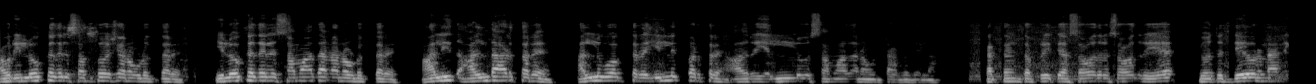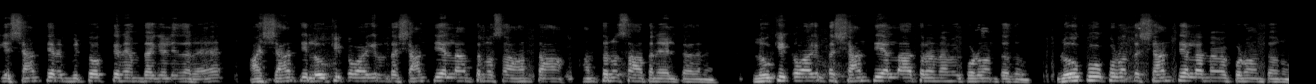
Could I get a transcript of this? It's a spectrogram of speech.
ಅವ್ರು ಈ ಲೋಕದಲ್ಲಿ ಸಂತೋಷನ ಹುಡುಕ್ತಾರೆ, ಈ ಲೋಕದಲ್ಲಿ ಸಮಾಧಾನ ಹುಡುಕ್ತಾರೆ ಅಲ್ಲಿ ಅಲ್ದಾಡ್ತಾರೆ, ಅಲ್ಲಿಗೆ ಹೋಗ್ತಾರೆ, ಇಲ್ಲಿಗ್ ಬರ್ತಾರೆ, ಆದ್ರೆ ಎಲ್ಲೂ ಸಮಾಧಾನ ಉಂಟಾಗೋದಿಲ್ಲ. ಕರ್ತನಂತ ಪ್ರೀತಿಯ ಸಹೋದರ ಸಹೋದರಿ ಇವತ್ತು ದೇವ್ರು ನನಗೆ ಶಾಂತಿಯನ್ನು ಬಿಟ್ಟು ಹೋಗ್ತೇನೆ ಎಂಬುದಾಗಿ ಹೇಳಿದರೆ ಆ ಶಾಂತಿ ಲೌಕಿಕವಾಗಿರುವಂತ ಶಾಂತಿ ಅಲ್ಲ ಅಂತನೂ ಸಹ, ಅಂತ, ಅಂತನೂ ಸಹ ಆತನ ಹೇಳ್ತಾ ಇದ್ದಾನೆ. ಲೌಕಿಕವಾಗಿರುವಂತ ಶಾಂತಿ ಅಲ್ಲ ಆತರ ನಮಗೆ ಕೊಡುವಂತದ್ದು ಲೋಕವು ಕೊಡುವಂತ ಶಾಂತಿ ಅಲ್ಲ ನಮಗೆ ಕೊಡುವಂತವನು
